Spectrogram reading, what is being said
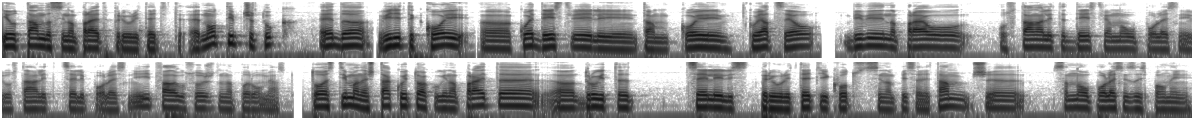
и оттам да си направите приоритетите. Едно типче тук е да видите кой, кое действие или там, кой, коя цел би ви направило останалите действия много по-лесни или останалите цели по-лесни и това да го сложите на първо място. Тоест има неща, които ако ги направите, другите цели или приоритети, каквото сте си написали там, ще са много по-лесни за изпълнение.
